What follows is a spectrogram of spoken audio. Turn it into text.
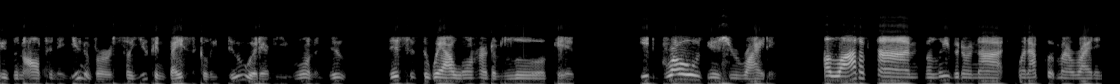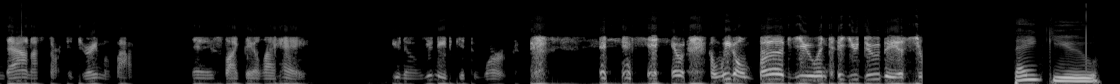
is an alternate universe, so you can basically do whatever you want to do this is the way I want her to look, and it grows as you're writing. A lot of times, believe it or not, when I put my writing down, I start to dream about it, and it's like they're like, "Hey, you know, you need to get to work, and we gonna bug you until you do this." Thank you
